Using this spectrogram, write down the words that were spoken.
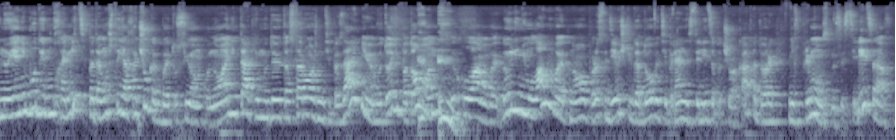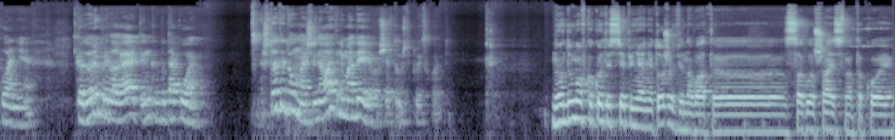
но я не буду ему хамить, потому что я хочу как бы эту съемку. Но они так ему дают осторожно, типа, заднюю, в итоге потом он их уламывает. Ну или не уламывает, но просто девочки готовы, типа, реально стелиться под чувака, который не в прямом смысле стелиться, а в плане, который предлагает им как бы такое. Что ты думаешь, виноваты ли модели вообще в том, что происходит? Ну, я думаю, в какой-то степени они тоже виноваты, э, соглашаясь на такой,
